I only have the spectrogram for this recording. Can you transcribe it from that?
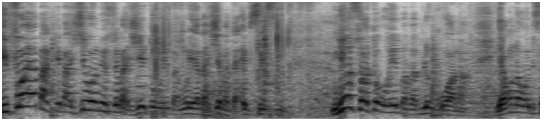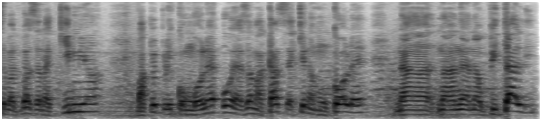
il faut oyebake baje wana nyonso baje tokoyeba yango ya baje bata fcc nyonso wana tokoyeba babiloko wana yango na oyebisa bato bazala kimia bapeuple congolais oyo aza makasi ake na mokole na, na, na, na hopitali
